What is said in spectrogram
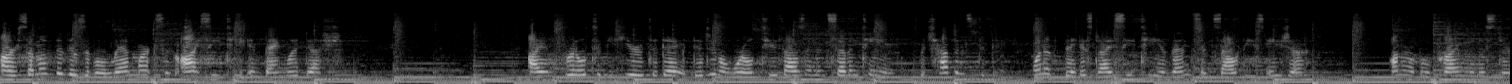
are some of the visible landmarks of ICT in Bangladesh. I am thrilled to be here today at Digital World 2017, which happens to be one of the biggest ICT events in Southeast Asia. Honorable Prime Minister,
